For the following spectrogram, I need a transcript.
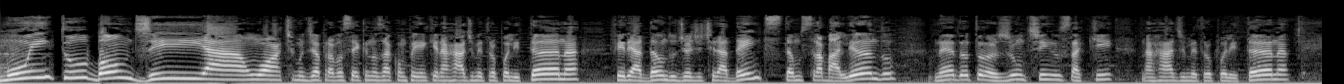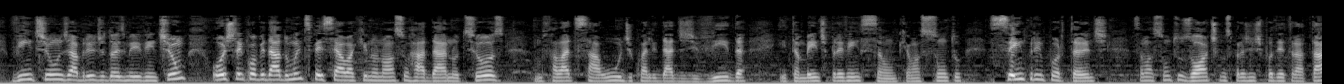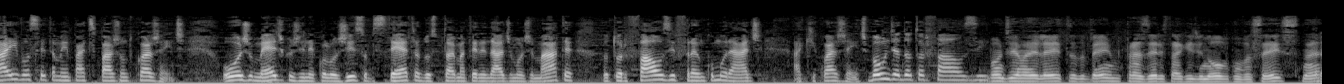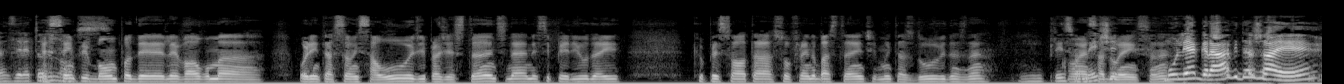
Muito bom dia! Um ótimo dia para você que nos acompanha aqui na Rádio Metropolitana. Feriadão do dia de Tiradentes, estamos trabalhando, né, doutor? Juntinhos aqui na Rádio Metropolitana. 21 de abril de 2021. Hoje tem convidado muito especial aqui no nosso radar noticioso. Vamos falar de saúde, qualidade de vida e também de prevenção, que é um assunto sempre importante. São assuntos ótimos para a gente poder tratar e você também participar junto com a gente. Hoje o médico ginecologista obstetra do Hospital e Maternidade Mogimater, Dr. Fauzi Franco Murad, aqui com a gente. Bom dia, Dr. Fauzi. Bom dia, Marilei, tudo bem? Prazer estar aqui de novo com vocês, né? Prazer é todo É sempre nosso. bom poder levar alguma orientação em saúde para gestantes, né? Nesse período aí que o pessoal está sofrendo bastante, muitas dúvidas, né? Principalmente Com essa doença, né? mulher grávida já é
